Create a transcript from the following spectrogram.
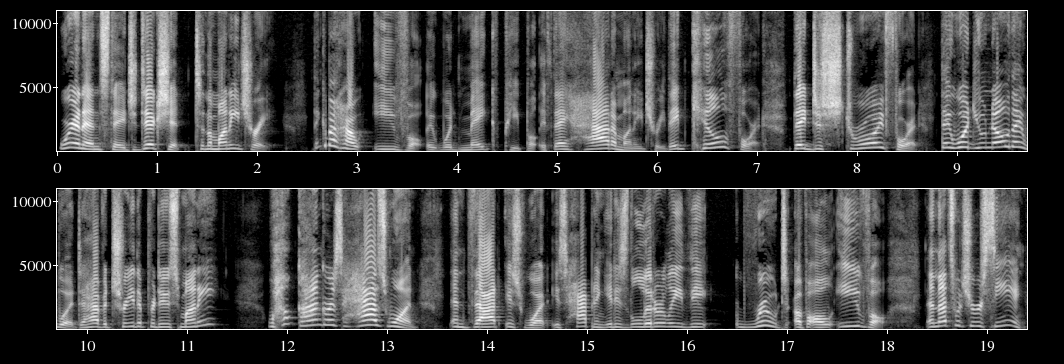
we're in end stage addiction to the money tree. Think about how evil it would make people if they had a money tree. They'd kill for it, they'd destroy for it. They would, you know, they would, to have a tree that produced money. Well, Congress has one. And that is what is happening. It is literally the root of all evil. And that's what you were seeing.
